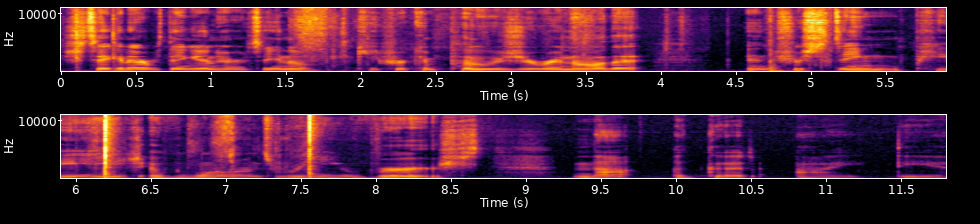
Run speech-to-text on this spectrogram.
She's taking everything in her to, you know, keep her composure and all that. Interesting. Page of Wands reversed. Not a good idea.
